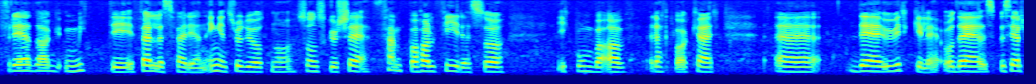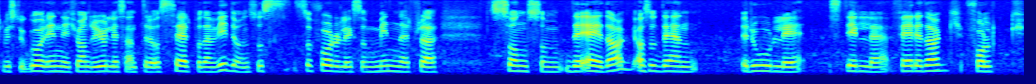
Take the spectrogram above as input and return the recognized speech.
fredag midt i fellesferien. Ingen trodde jo at noe sånt skulle skje. Fem på halv fire så gikk bomba av rett bak her. Eh, det er uvirkelig. Og det er spesielt hvis du går inn i 22. juli-senteret og ser på den videoen, så, så, får du liksom minner fra sånn som det er i dag. Altså det er en rolig, stille feriedag. Folk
